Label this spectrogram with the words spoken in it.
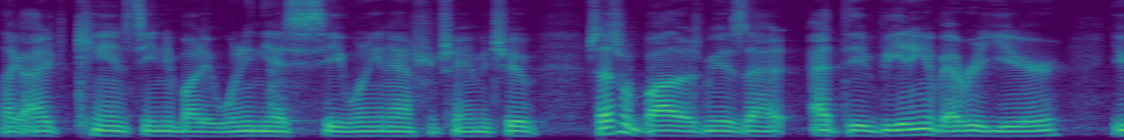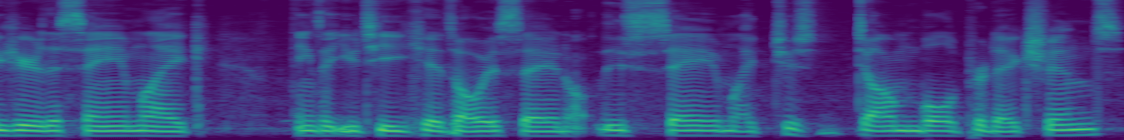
like I can't see anybody winning the SEC winning a national championship so that's what bothers me is that at the beginning of every year you hear the same like things that UT kids always say and all these same like just dumb bold predictions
